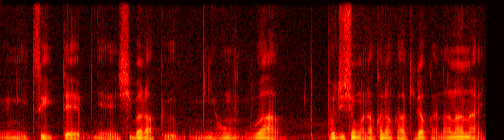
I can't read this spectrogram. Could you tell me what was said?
について、えー、しばらく日本はポジションがなかなか明らかにならない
